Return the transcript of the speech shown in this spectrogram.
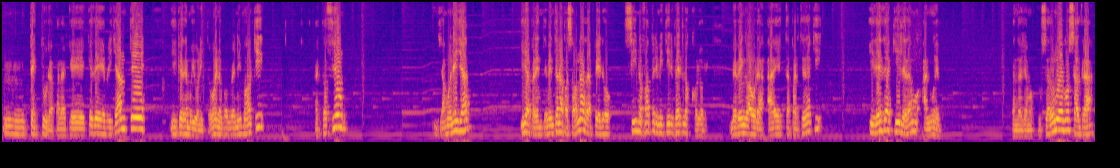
mm, textura para que quede brillante y quede muy bonito. Bueno, pues venimos aquí a esta opción, llamo en ella y aparentemente no ha pasado nada, pero sí nos va a permitir ver los colores. Me vengo ahora a esta parte de aquí y desde aquí le damos a nuevo. Cuando hayamos pulsado nuevo saldrá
